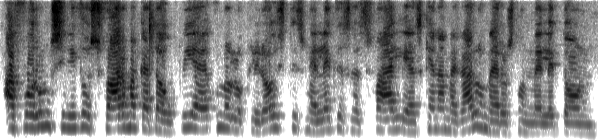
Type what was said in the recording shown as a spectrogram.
αφορούν συνήθως φάρμακα τα οποία έχουν ολοκληρώσει τις μελέτες ασφάλειας και ένα μεγάλο μέρος των μελετών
